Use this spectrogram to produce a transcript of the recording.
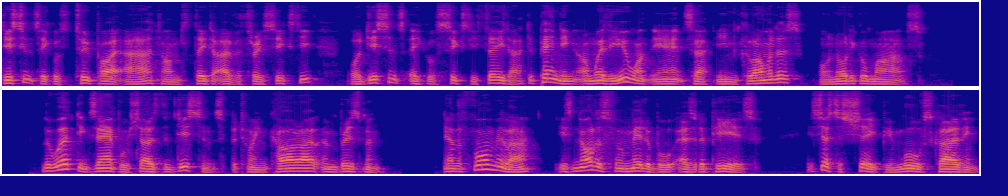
distance equals 2 pi r times theta over 360 or distance equals 60 theta depending on whether you want the answer in kilometres or nautical miles. The worked example shows the distance between Cairo and Brisbane. Now the formula is not as formidable as it appears. It's just a sheep in wolf's clothing.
